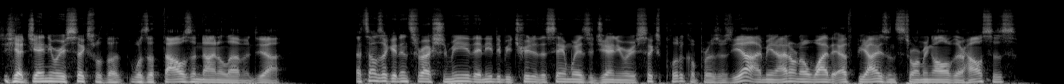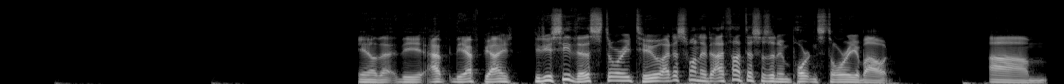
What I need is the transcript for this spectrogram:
Yeah, January 6th was a was a thousand nine elevens. Yeah. That sounds like an insurrection to me. They need to be treated the same way as the January 6th political prisoners. Yeah, I mean, I don't know why the FBI isn't storming all of their houses. You know that the the FBI. Did you see this story too? I just wanted. I thought this was an important story about, um,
